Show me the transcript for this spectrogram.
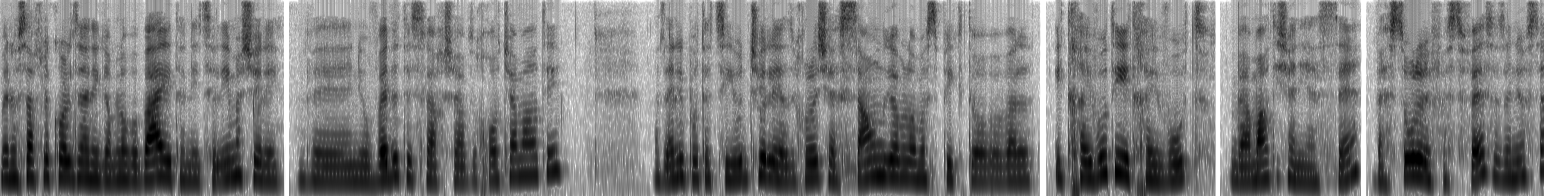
בנוסף לכל זה אני גם לא בבית, אני אצל אימא שלי, ואני עובדת אצלה עכשיו, זוכרות שאמרתי? אז אין לי פה את הציוד שלי, אז יכול להיות שהסאונד גם לא מספיק טוב, אבל התחייבות היא התחייבות, ואמרתי שאני אעשה, ואסור לי לפספס, אז אני עושה.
